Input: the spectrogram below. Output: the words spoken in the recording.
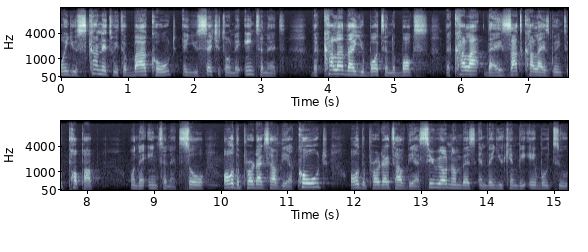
when you scan it with a barcode and you search it on the internet, the color that you bought in the box, the color, the exact color is going to pop up on the internet. So all the products have their code, all the products have their serial numbers, and then you can be able to,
